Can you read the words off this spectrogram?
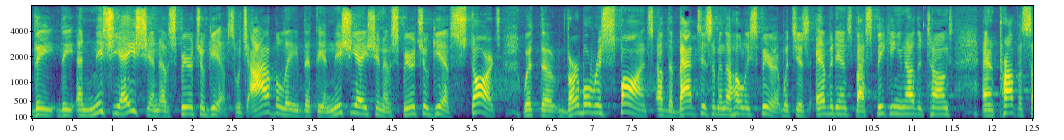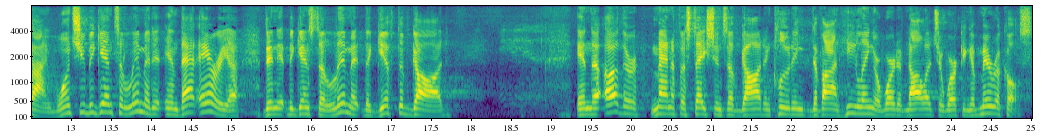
the, the initiation of spiritual gifts, which I believe that the initiation of spiritual gifts starts with the verbal response of the baptism in the Holy Spirit, which is evidenced by speaking in other tongues and prophesying. Once you begin to limit it in that area, then it begins to limit the gift of God in the other manifestations of God, including divine healing or word of knowledge or working of miracles.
